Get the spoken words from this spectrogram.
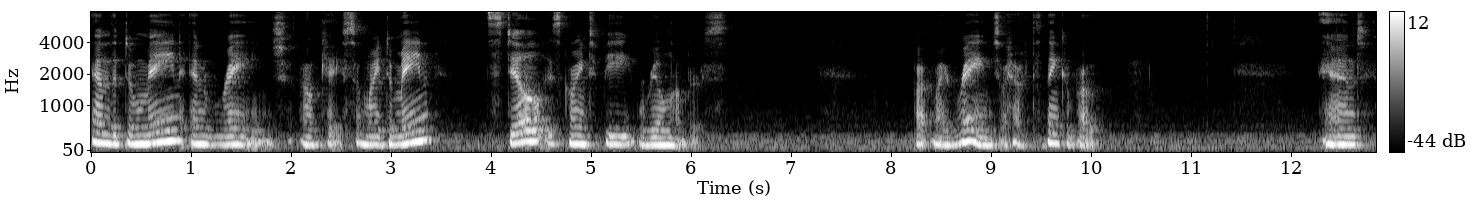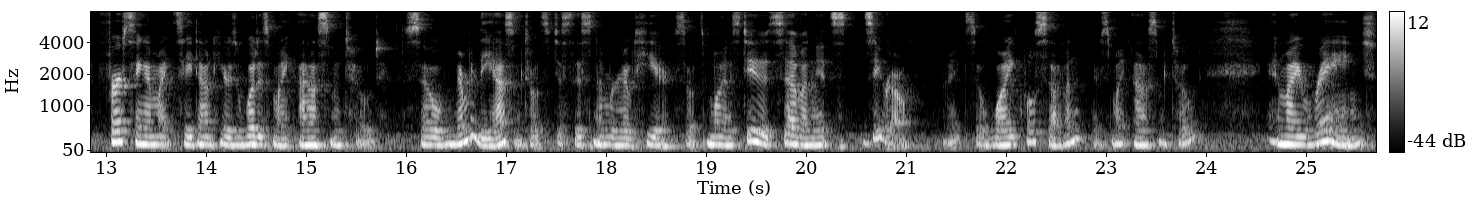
And the domain and range. Okay, so my domain still is going to be real numbers. But my range I have to think about. And first thing I might say down here is what is my asymptote? So remember the asymptote's just this number out here. So it's minus 2, it's 7, it's 0. Right? So y equals 7. There's my asymptote. And my range,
